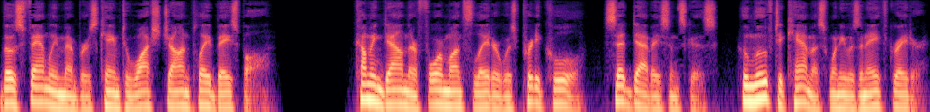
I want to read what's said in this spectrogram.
those family members came to watch John play baseball. Coming down there four months later was pretty cool, said Dabasinskis, who moved to Camas when he was an eighth grader.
